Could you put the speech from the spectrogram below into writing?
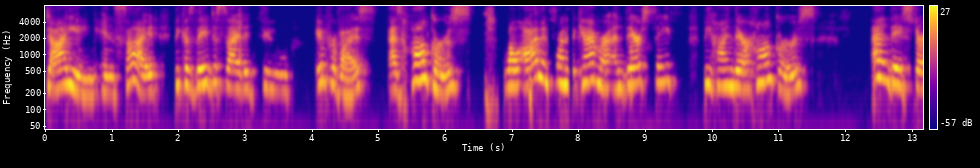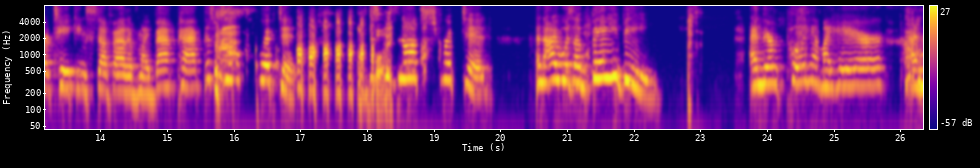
dying inside because they decided to improvise as honkers while i'm in front of the camera and they're safe behind their honkers and they start taking stuff out of my backpack this was not scripted Oh this was not scripted. And I was a baby. and they're pulling at my hair and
